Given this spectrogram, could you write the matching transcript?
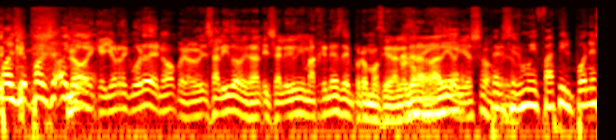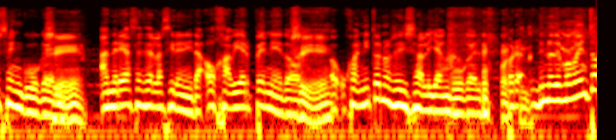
Pues, pues, oye. No, que yo recuerde, no, pero he salido, he sal- he salido en imágenes de promocionales de la radio y eso. Pero si es muy fácil, pones en Google Sí. Andrea Sánchez la Sirenita o Javier Penedo. Sí. O Juanito no sé si sale ya en Google. Pero, no, de momento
